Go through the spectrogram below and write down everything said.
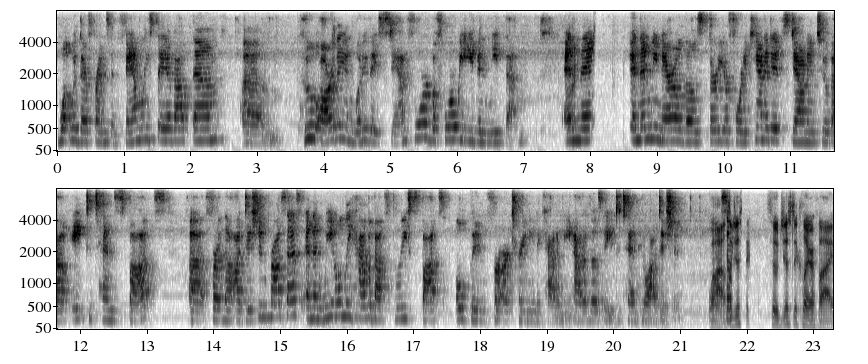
what would their friends and family say about them? Um, who are they and what do they stand for before we even meet them? And right. And then we narrow those 30 or 40 candidates down into about eight to 10 spots uh, for the audition process. And then we only have about three spots open for our training academy out of those eight to 10 who audition. Wow. So, so just to, so just to clarify,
